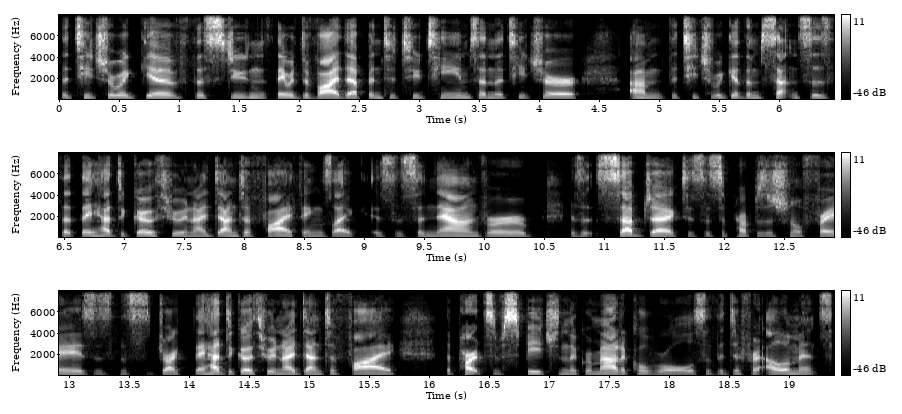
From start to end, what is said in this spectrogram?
the teacher would give the students, they would divide up into two teams, and the teacher um, the teacher would give them sentences that they had to go through and identify things like is this a noun verb? Is it subject? Is this a prepositional phrase? Is this direct they had to go through and identify the parts of speech and the grammatical roles of the different elements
